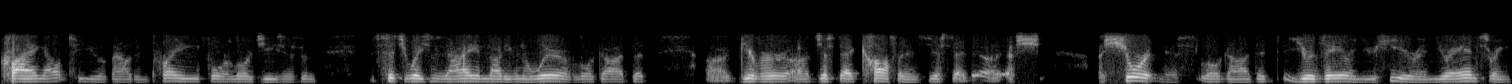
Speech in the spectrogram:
crying out to you about and praying for, Lord Jesus, and situations that I am not even aware of, Lord God, but uh, give her uh, just that confidence, just that uh, assuredness, Lord God, that you're there and you're here and you're answering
